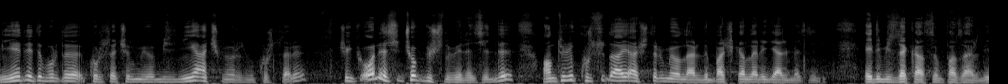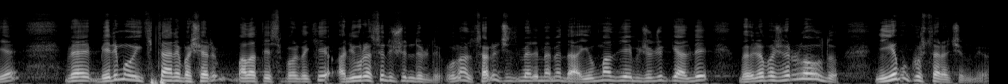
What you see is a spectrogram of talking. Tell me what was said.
Niye dedi burada kurs açılmıyor? Biz niye açmıyoruz bu kursları? Çünkü o nesil çok güçlü bir nesildi. Antrenörlük kursu dahi açtırmıyorlardı başkaları gelmesin. Elimizde kalsın pazar diye. Ve benim o iki tane başarım Malatya Spor'daki Ali Uras'ı düşündürdü. Ulan sarı çizmeli Mehmet Ağa Yılmaz diye bir çocuk geldi. Böyle başarılı oldu. Niye bu kurslar açılmıyor?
